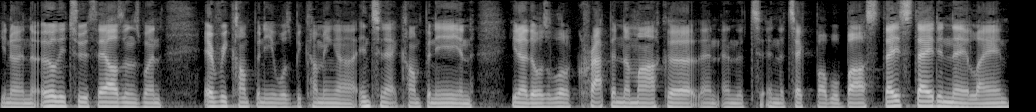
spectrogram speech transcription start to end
You know, in the early 2000s, when every company was becoming an internet company, and you know there was a lot of crap in the market, and and the t- the tech bubble bust. They stayed in their lane,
